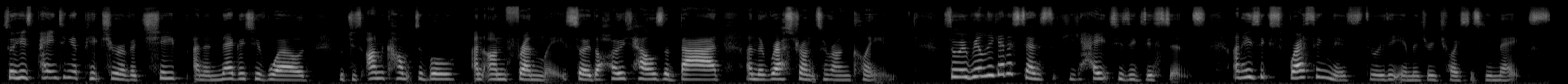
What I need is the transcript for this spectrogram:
So he's painting a picture of a cheap and a negative world which is uncomfortable and unfriendly. So the hotels are bad and the restaurants are unclean. So we really get a sense that he hates his existence, and he's expressing this through the imagery choices he makes.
